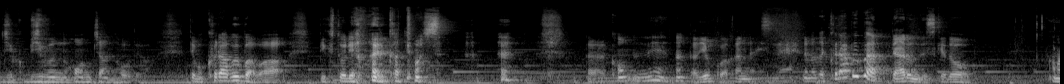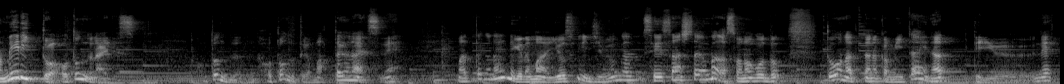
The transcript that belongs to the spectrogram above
自分の本ちゃんの方では。でもクラブ馬はビクトリアマイル飼ってました。だからこんねなんかよくわかんないですね。でまたクラブ馬ってあるんですけどあのメリットはほとんどないです。ほとんどほとんどというか全くないですね。全くないんだけど、まあ、要するに自分が生産した馬がその後どどうなったのか見たいなっていうね。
